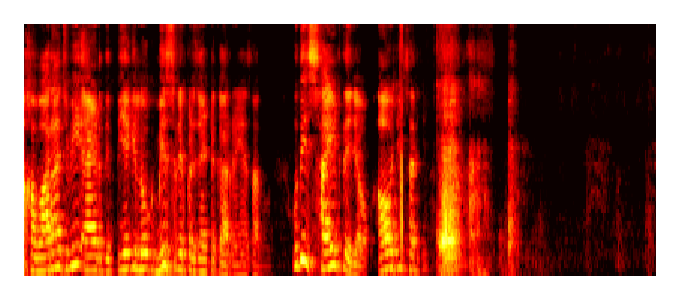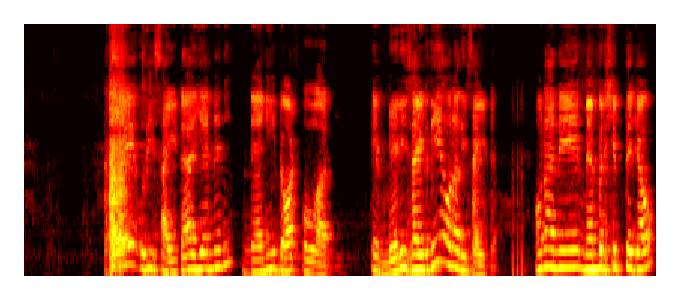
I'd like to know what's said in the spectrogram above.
ਅਖਬਾਰਾਂ 'ਚ ਵੀ ਐਡ ਦਿੱਤੀ ਹੈ ਕਿ ਲੋਕ ਮਿਸ ਰਿਪਰੈਜ਼ੈਂਟ ਕਰ ਰਹੇ ਆ ਸਾਨੂੰ। ਉਹਦੀ ਸਾਈਟ ਤੇ ਜਾਓ। ਆਓ ਜੀ, ਸਰ ਜੀ। ਇਹ ਉਹਦੀ ਸਾਈਟ ਹੈ ਆਈਐਨਏ ਦੀ nani.org ਇਹ ਮੇਰੀ ਸਾਈਟ ਨਹੀਂ ਹੈ ਉਹਨਾਂ ਦੀ ਸਾਈਟ ਹੈ ਉਹਨਾਂ ਨੇ ਮੈਂਬਰਸ਼ਿਪ ਤੇ ਜਾਓ,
